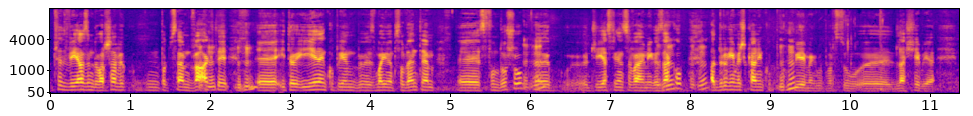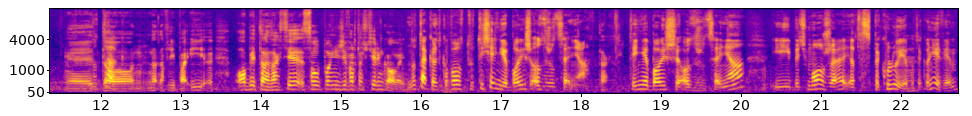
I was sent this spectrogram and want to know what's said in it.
E, Przed wyjazdem do Warszawy podpisałem dwa Mhm. akty e, i to jeden kupiłem z moim absolwentem z funduszu, Mhm. czyli ja sfinansowałem jego zakup, a drugie mieszkanie kup, kupiłem jakby po prostu dla siebie No do, na, na flipa. I obie transakcje są poniżej wartości rynkowej. No tak, ale tylko po prostu ty się nie boisz odrzucenia. Tak. Ty nie boisz się odrzucenia i być może, ja to spekuluję, bo tego nie wiem,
